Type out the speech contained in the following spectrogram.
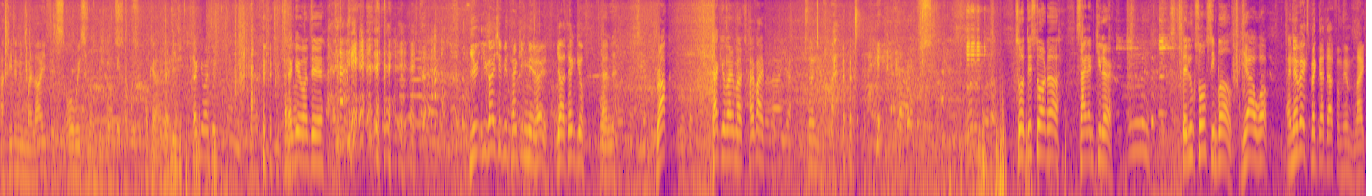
I've eaten in my life is always from Big Okay. Okay. Thank you, Auntie. Thank you, Auntie. You, you guys should be thanking me, right? Yeah, thank you. And Rock. Thank you very much. High five. Ah, yeah. So these two are the silent killer. They look so simple. Yeah, well, I never expected that from him. Like,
